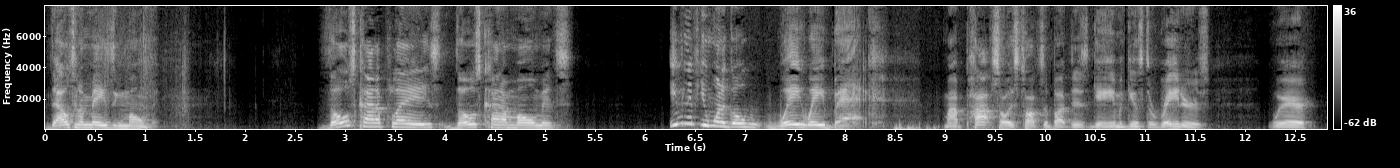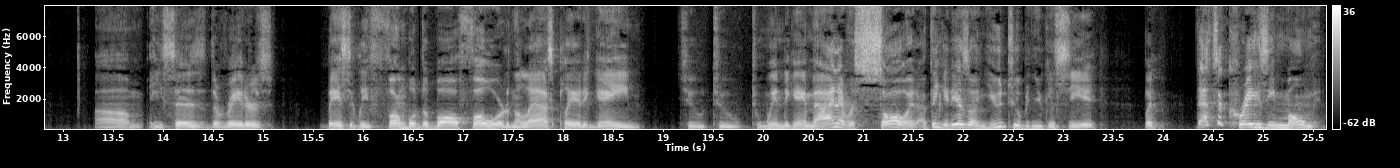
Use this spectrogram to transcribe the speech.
that was an amazing moment. Those kind of plays, those kind of moments, even if you want to go way, way back, my pops always talks about this game against the Raiders where um, he says the Raiders basically fumbled the ball forward in the last play of the game to to to win the game. Now I never saw it. I think it is on YouTube and you can see it. But that's a crazy moment.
